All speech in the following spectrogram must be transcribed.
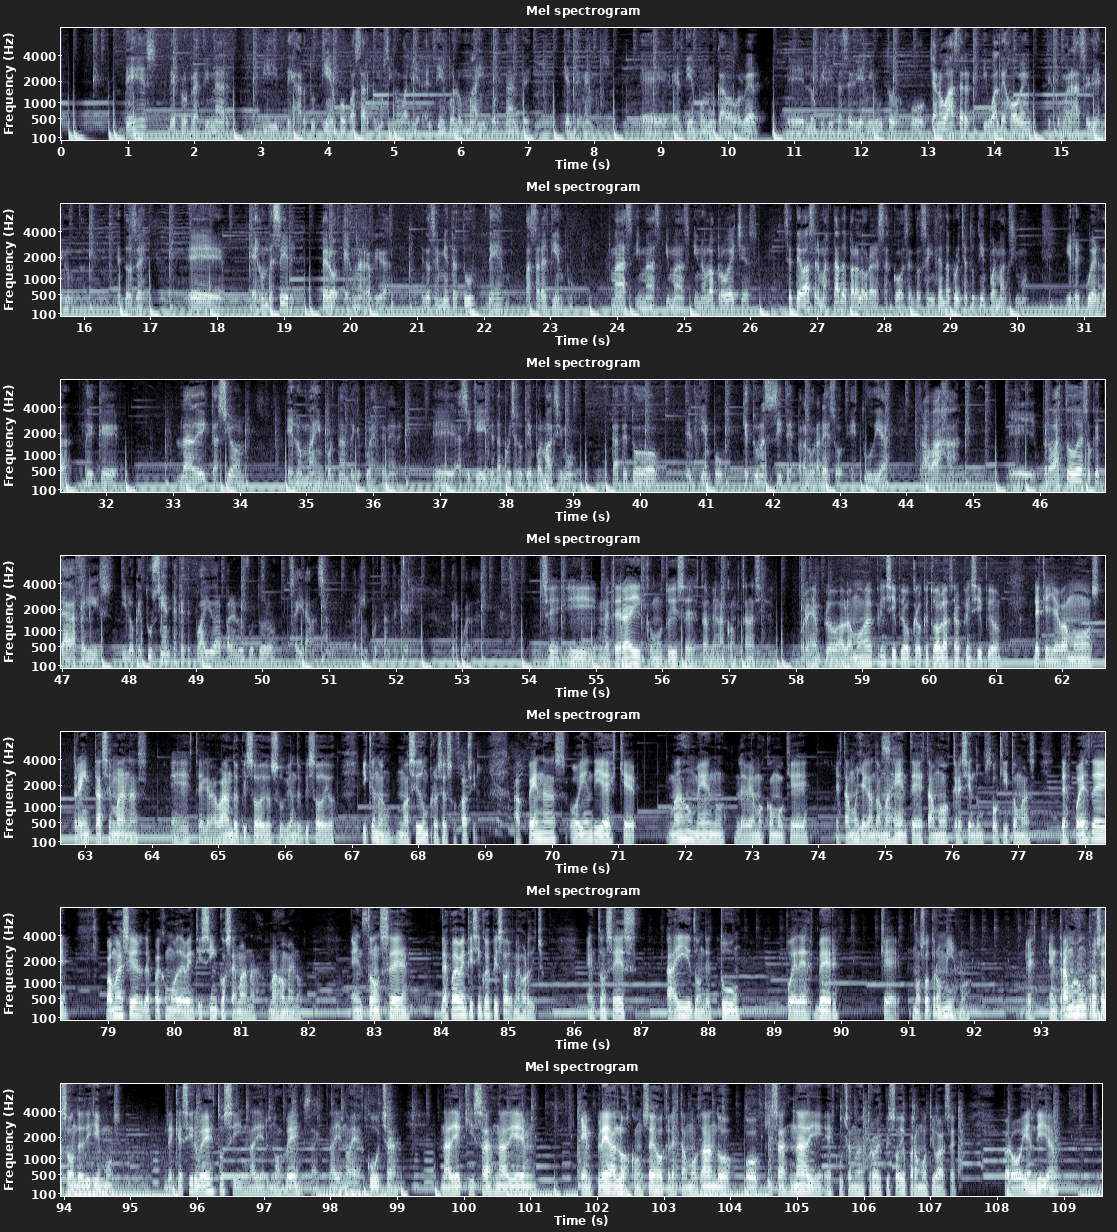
dejes de procrastinar y dejar tu tiempo pasar como si no valiera. El tiempo es lo más importante que tenemos. Eh, el tiempo nunca va a volver. Eh, lo que hiciste hace 10 minutos, o ya no vas a ser igual de joven que como eras hace 10 minutos. Entonces, eh, es un decir, pero es una realidad. Entonces, mientras tú dejes pasar el tiempo más y más y más y no lo aproveches, se te va a hacer más tarde para lograr esas cosas. Entonces, intenta aprovechar tu tiempo al máximo y recuerda de que la dedicación es lo más importante que puedes tener. Eh, así que intenta aprovechar tu tiempo al máximo, date todo el tiempo que tú necesites para lograr eso. Estudia, trabaja, eh, pero haz todo eso que te haga feliz y lo que tú sientes que te pueda ayudar para en un futuro seguir avanzando. Pero es importante que. Sí, y meter ahí, como tú dices, también la constancia. Por ejemplo, hablamos al principio, creo que tú hablaste al principio de que llevamos 30 semanas este, grabando episodios, subiendo episodios y que no, no, ha sido un proceso fácil. Apenas hoy en día es que más o menos le vemos como que estamos llegando a más gente, estamos creciendo un poquito más. Después de, vamos a decir, después como de 25 semanas, más o menos. Entonces, después de 25 episodios, mejor dicho. Entonces, ahí donde tú puedes ver que nosotros mismos entramos en un proceso donde dijimos, ¿de qué sirve esto si nadie nos ve, nadie nos escucha, nadie quizás nadie emplea los consejos que le estamos dando o quizás nadie escucha nuestros episodios para motivarse? Pero hoy en día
